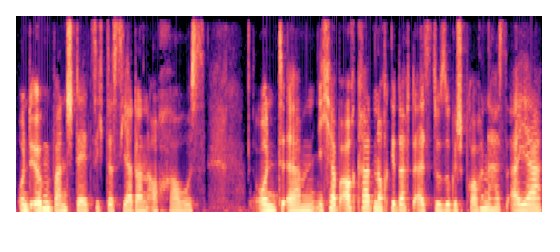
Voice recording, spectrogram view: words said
Und irgendwann stellt sich das ja dann auch raus. Und ähm, ich habe auch gerade noch gedacht, als du so gesprochen hast, ah ja,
